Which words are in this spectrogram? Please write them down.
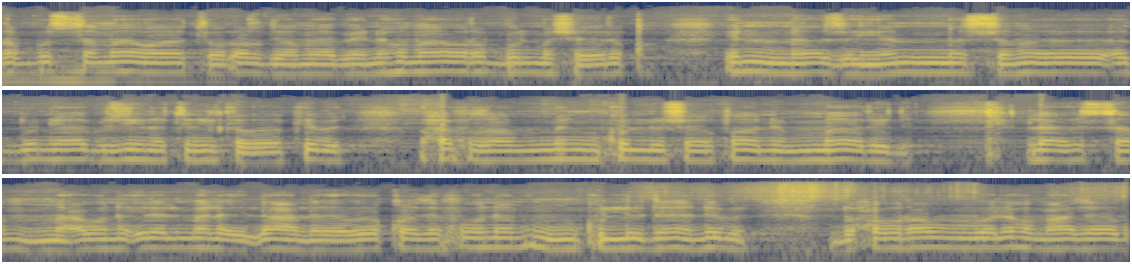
رب السماوات والأرض وما بينهما ورب المشارق إنا زينا السماء الدنيا بزينة الكواكب وحفظا من كل شيطان مارد لا يسمعون إلى الملأ الأعلى ويقذفون من كل جانب دحورا ولهم عذاب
